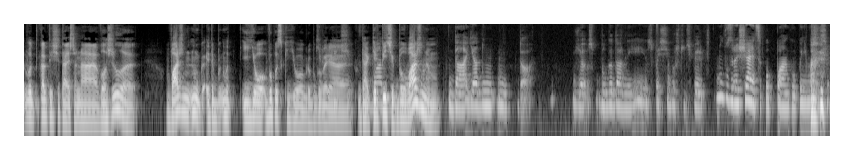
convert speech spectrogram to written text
вот как ты считаешь, она вложила важный, ну, это вот ее выпуск ее, грубо говоря, да, кирпичик был важным. Да, я думаю, ну, да. Я благодарна ей, спасибо, что теперь, ну, возвращается поп-панк, вы понимаете.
